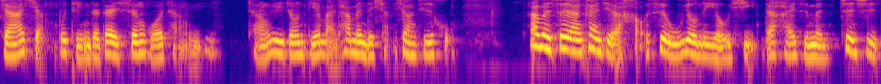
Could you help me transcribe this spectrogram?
假想不停的在生活场域场域中点满他们的想象之火。他们虽然看起来好似无用的游戏，但孩子们正是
